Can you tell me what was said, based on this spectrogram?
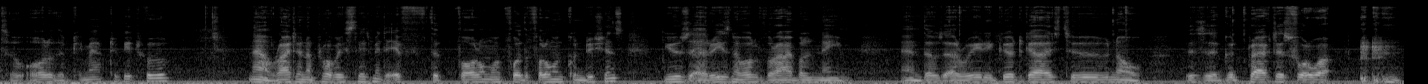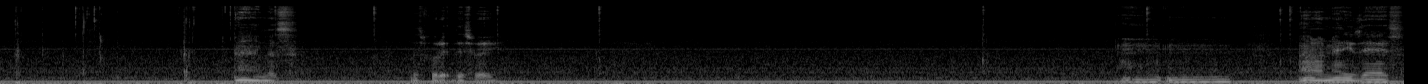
So all of them came out to be true. Now write an appropriate statement if the following for the following conditions use a reasonable variable name. And those are really good guys to know. This is a good practice for what and let's let's put it this way. I don't need this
